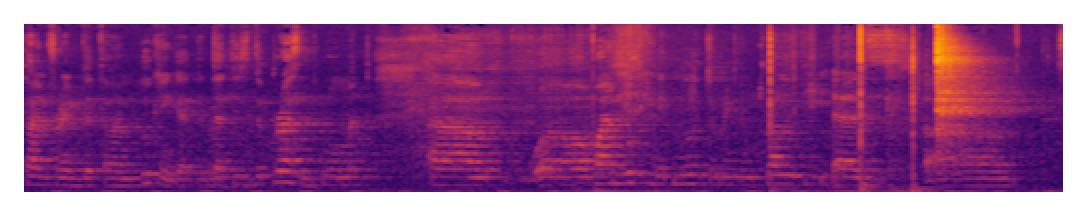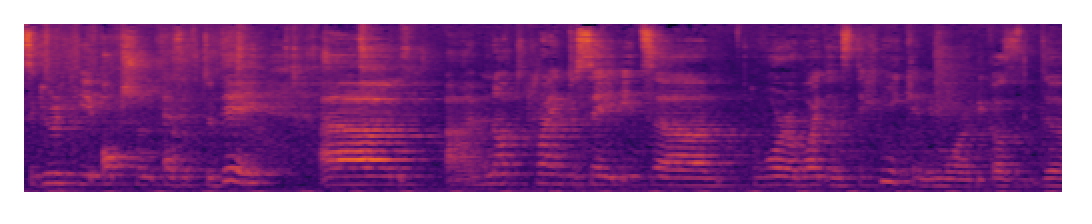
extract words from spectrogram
time frame that I'm looking at, that is the present moment, uh, uh, why I'm looking at military neutrality as um, security option as of today, um, I'm not trying to say it's a war avoidance technique anymore because the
